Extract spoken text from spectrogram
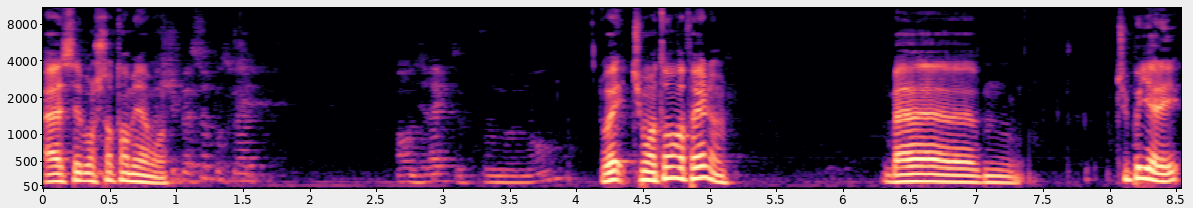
Ah, c'est bon, je t'entends bien, moi. Je suis pas sûr qu'on soit en direct pour le moment. Ouais, tu m'entends, Raphaël? Bah, euh, tu peux y aller.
